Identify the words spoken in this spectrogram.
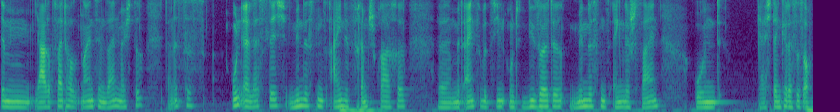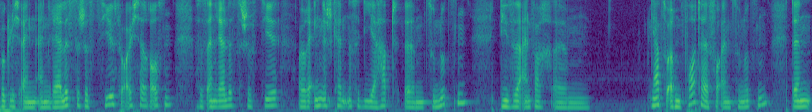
im Jahre 2019 sein möchte, dann ist es unerlässlich, mindestens eine Fremdsprache äh, mit einzubeziehen und die sollte mindestens Englisch sein. Und ja, ich denke, das ist auch wirklich ein, ein realistisches Ziel für euch da draußen. Es ist ein realistisches Ziel, eure Englischkenntnisse, die ihr habt, ähm, zu nutzen, diese einfach ähm, ja, zu eurem Vorteil vor allem zu nutzen. Denn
